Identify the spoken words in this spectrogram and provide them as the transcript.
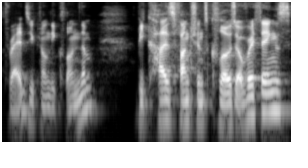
threads, you can only clone them. Because functions close over things,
